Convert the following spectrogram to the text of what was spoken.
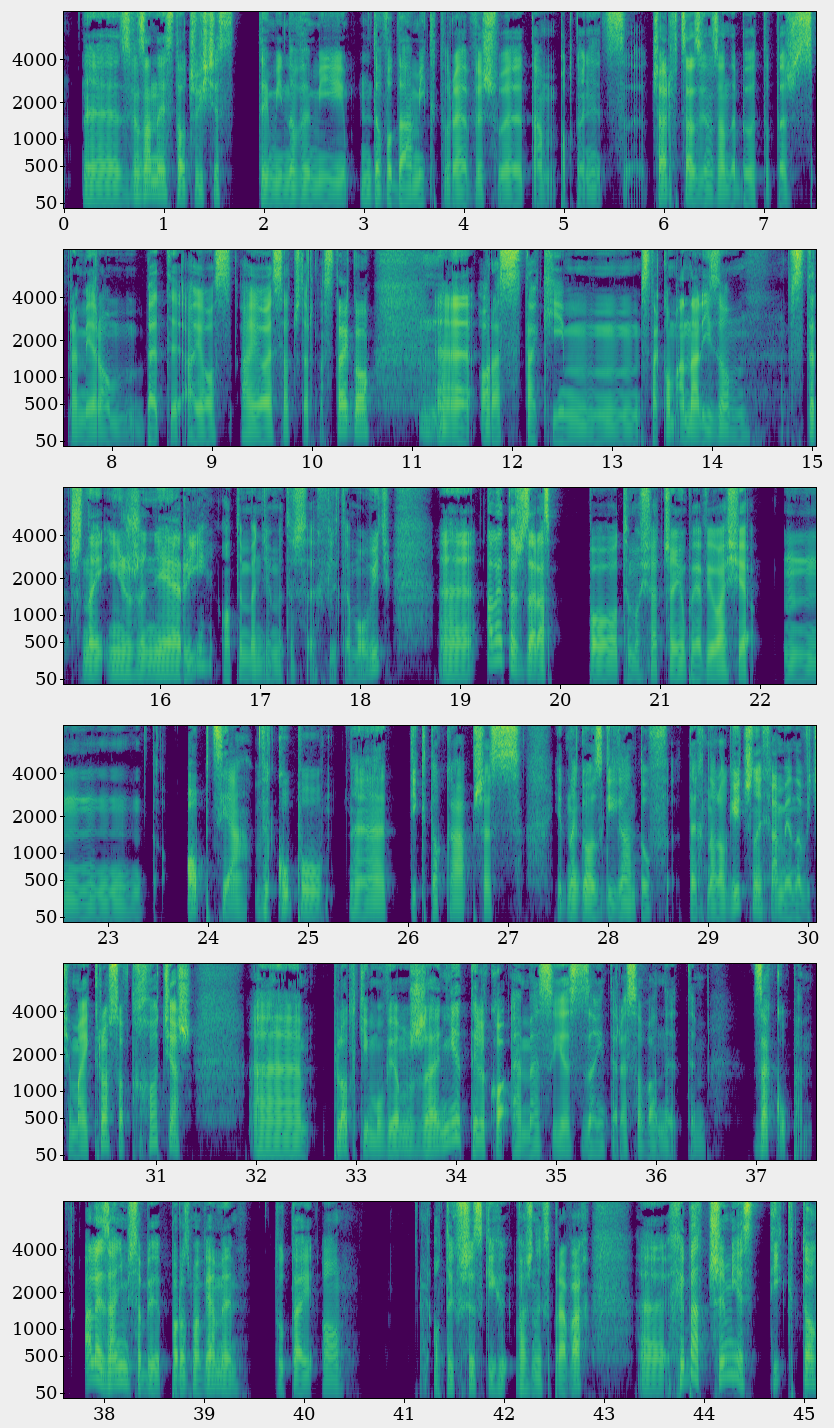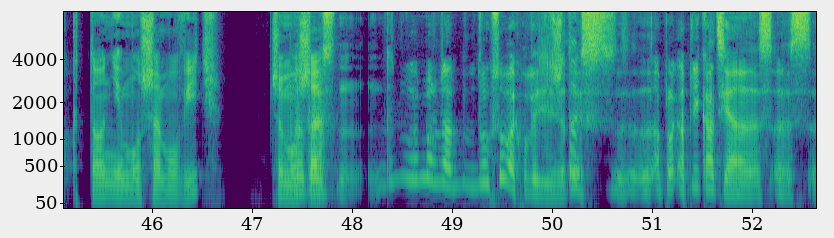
Związane jest to oczywiście z tymi nowymi dowodami, które wyszły tam pod koniec czerwca. Związane były to też z premierą bety iOS, iOSa 14 mm. e, oraz z, takim, z taką analizą wstecznej inżynierii. O tym będziemy też chwilkę mówić. E, ale też zaraz po tym oświadczeniu pojawiła się mm, opcja wykupu e, TikToka przez jednego z gigantów technologicznych, a mianowicie Microsoft, chociaż plotki mówią, że nie tylko MS jest zainteresowany tym zakupem. Ale zanim sobie porozmawiamy tutaj o, o tych wszystkich ważnych sprawach, e, chyba czym jest TikTok, to nie muszę mówić. Czy muszę? No to jest, no, można w dwóch słowach powiedzieć, że to jest aplikacja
